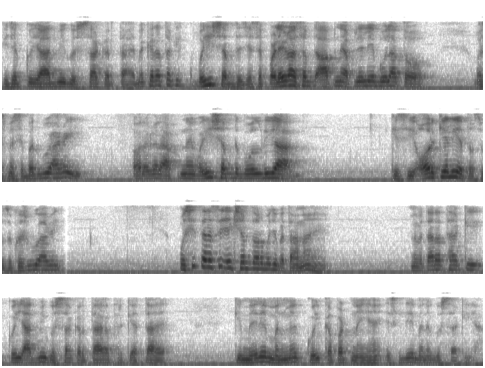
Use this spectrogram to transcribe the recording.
कि जब कोई आदमी गुस्सा करता है, मैं कह रहा था कि वही शब्द, जैसे पड़ेगा शब्द आपने अपने लिए बोला तो। उसमें से बदबू आ गई। और अगर आपने वही शब्द बोल दिया किसी और के लिए तो उसमें से खुशबू आ गई। उसी तरह से एक शब्द और मुझे बताना है। मैं बता रहा था कि कोई आदमी गुस्सा करता है और फिर कहता है कि मेरे मन में कोई कपट नहीं है, इसलिए मैंने गुस्सा किया।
